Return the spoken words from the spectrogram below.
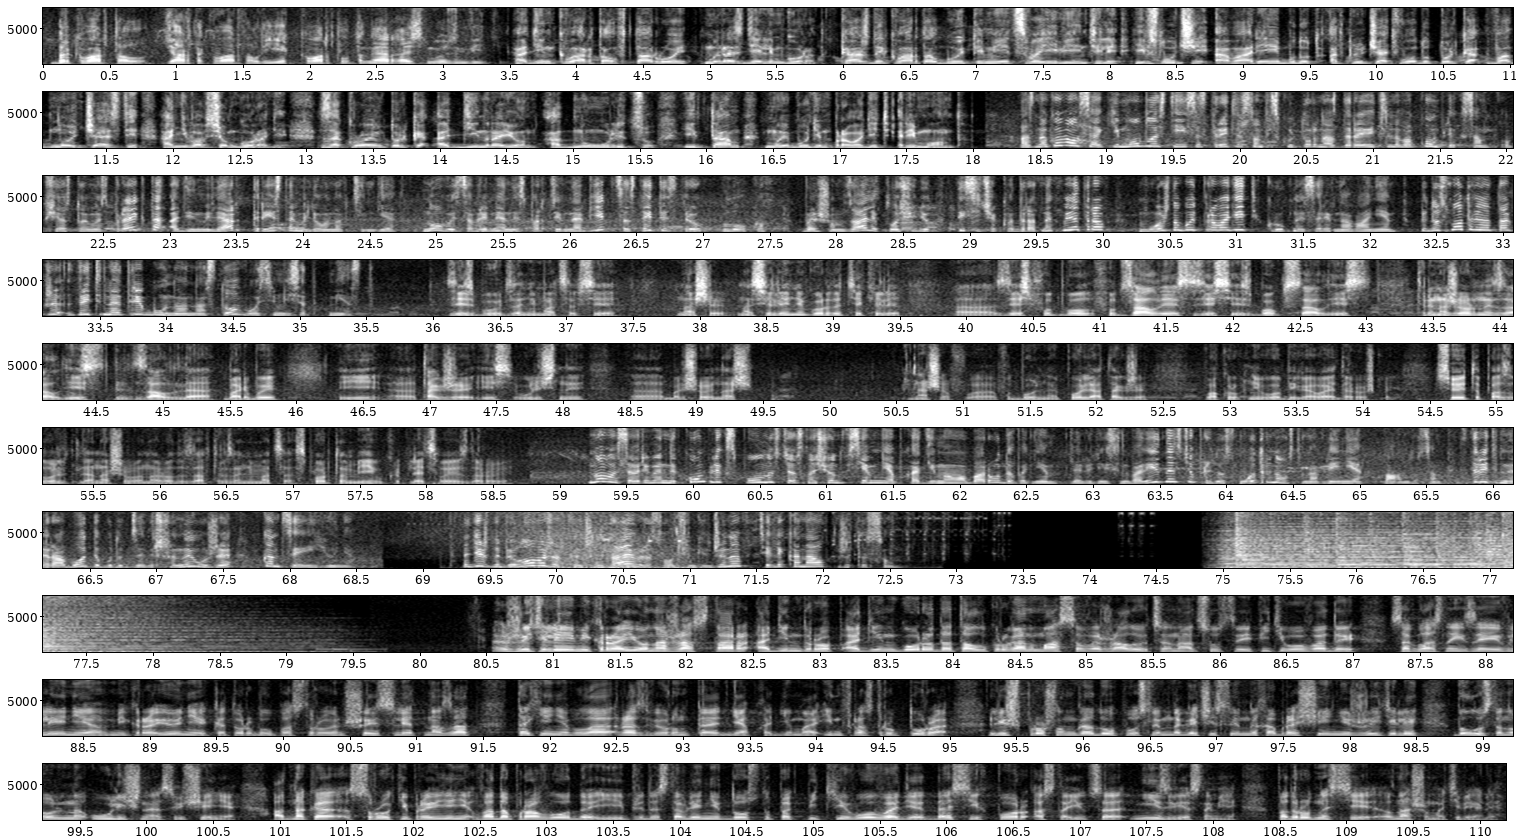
бір квартал жарты квартал екі кварталдың әрқайсысының өзінің винтилі Один квартал, второй. Мы разделим город. Каждый квартал будет иметь свои вентили. И в случае аварии будут отключать воду только в одной части, а не во всем городе. Закроем только один район, одну улицу. И там мы будем проводить ремонт. Ознакомился Аким области и со строительством физкультурно-оздоровительного комплекса. Общая стоимость проекта – 1 миллиард 300 миллионов тенге. Новый современный спортивный объект состоит из трех блоков. В большом зале площадью 1000 квадратных метров можно будет проводить крупные соревнования. Предусмотрена также зрительная трибуна на 180 мест. Здесь будут заниматься все наше население города Текели. А, здесь футбол, футзал есть, здесь есть бокс-зал, есть тренажерный зал, есть зал для борьбы и а, также есть уличный а, большой наш, наше футбольное поле, а также вокруг него беговая дорожка. Все это позволит для нашего народа завтра заниматься спортом и укреплять свое здоровье. Новый современный комплекс полностью оснащен всем необходимым оборудованием. Для людей с инвалидностью предусмотрено установление пандуса. Строительные работы будут завершены уже в конце июня. Надежда Белова, Жаркан Шентаев, Жасон Чинкинджинов, телеканал ЖТСУ. Жители микрорайона Жастар-1 дробь 1 города Талукурган массово жалуются на отсутствие питьевой воды. Согласно их заявлениям, в микрорайоне, который был построен 6 лет назад, так и не была развернута необходимая инфраструктура. Лишь в прошлом году после многочисленных обращений жителей было установлено уличное освещение. Однако сроки проведения водопровода и предоставления доступа к питьевой воде до сих пор остаются неизвестными. Подробности в нашем материале.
